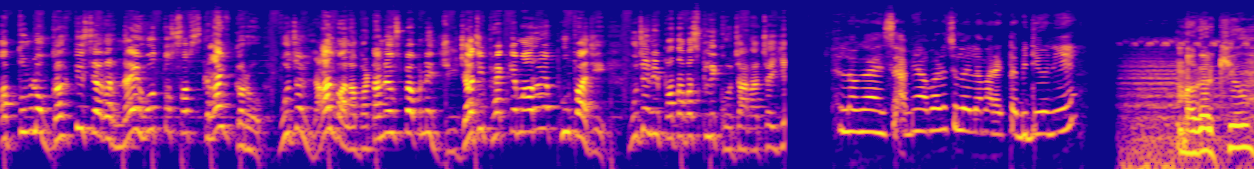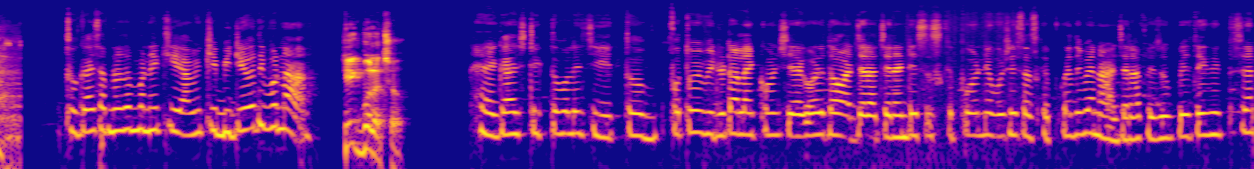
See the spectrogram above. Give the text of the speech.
अब तुम लोग गलती से अगर नए हो तो सब्सक्राइब करो वो जो लाल वाला बटन है उस पर अपने जीजा जी फेंक के मारो या फूफा जी मुझे नहीं पता बस क्लिक हो जाना चाहिए হ্যালো গাইস আমি আবারও চলে এলাম আর একটা ভিডিও নিয়ে मगर क्यों তো গাইস আপনাদের মনে কি আমি কি ভিডিও দিব না ঠিক বলেছো হ্যাঁ গাইস ঠিক তো বলেছি তো প্রথমে ভিডিওটা লাইক কমেন্ট শেয়ার করে দাও আর যারা চ্যানেলটি সাবস্ক্রাইব করেনি অবশ্যই সাবস্ক্রাইব করে দেবেন আর যারা ফেসবুক পেজ থেকে দেখতেছেন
